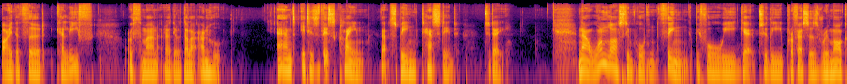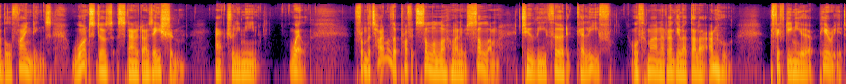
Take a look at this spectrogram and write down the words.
by the third Caliph, Uthman radiallahu anhu. And it is this claim that's being tested today. Now, one last important thing before we get to the professor's remarkable findings. What does standardization actually mean? Well, from the time of the Prophet wasallam to the third Caliph, Uthman radiallahu anhu, a 15-year period,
